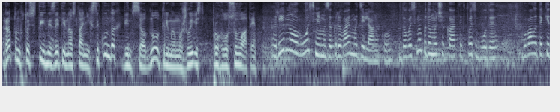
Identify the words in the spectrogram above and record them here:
Раптом хтось встигне зайти на останніх секундах, він все одно отримує можливість проголосувати. Рівно о восьмій ми закриваємо ділянку. До восьми будемо чекати, хтось буде. Бували такі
